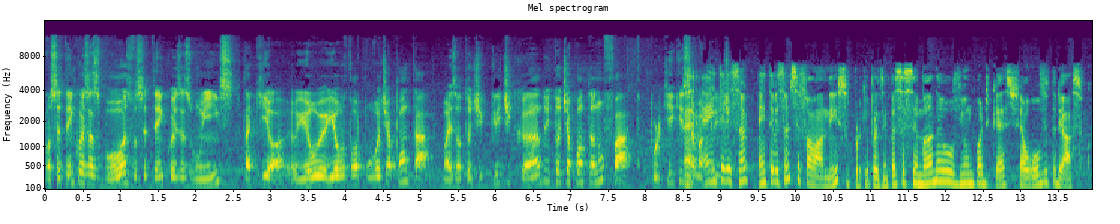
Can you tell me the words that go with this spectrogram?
Você tem coisas boas, você tem coisas ruins. Tá aqui, ó. E eu, eu, eu vou, vou te apontar. Mas eu tô te criticando e tô te apontando um fato. Por que, que isso é, uma é, crítica? interessante, é interessante você falar nisso, porque, por exemplo, essa semana eu ouvi um podcast, é o Ovo Triássico.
